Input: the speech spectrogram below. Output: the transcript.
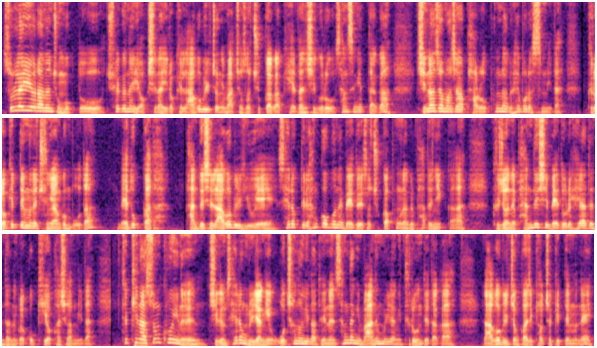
솔레이어라는 종목도 최근에 역시나 이렇게 락업 일정에 맞춰서 주가가 계단식으로 상승했다가 지나자마자 바로 폭락을 해버렸습니다. 그렇기 때문에 중요한 건 뭐다? 매도가다. 반드시 락업일 이후에 세력들이 한꺼번에 매도해서 주가 폭락을 받으니까 그 전에 반드시 매도를 해야 된다는 걸 꼭 기억하셔야 합니다. 특히나 순코인은 지금 세력 물량이 5천억이나 되는 상당히 많은 물량이 들어온 데다가 락업 일정까지 겹쳤기 때문에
